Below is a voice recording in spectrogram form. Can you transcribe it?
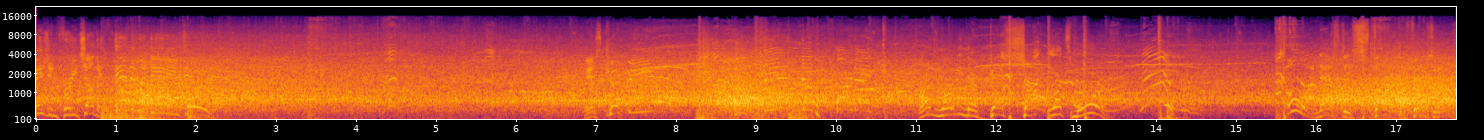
vision for each other. Into a DDT. This could be it. The end of Heartache. Unloading their best shot once more. Oh, a nasty stop to finish it off.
